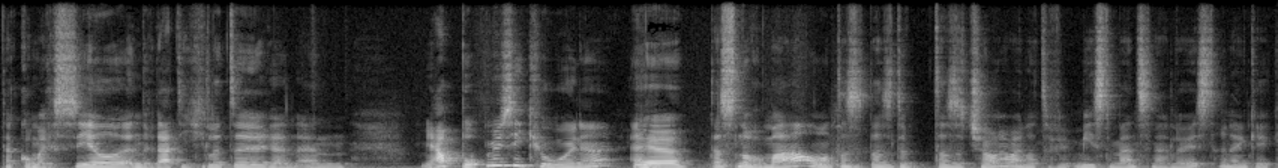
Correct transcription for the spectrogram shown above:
dat commerciële, inderdaad die glitter en, en ja, popmuziek gewoon. Hè? En Ja. dat is normaal, want dat is, dat, is de, dat is het genre waar dat de meeste mensen naar luisteren, denk ik.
